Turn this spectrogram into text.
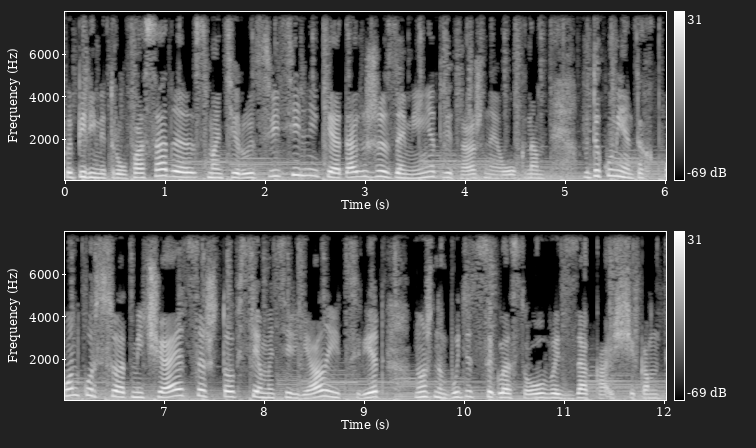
По периметру фасада смонтируют светильники, а также заменят витражные окна. В документах к конкурсу отмечается, что все материалы и цвет нужно будет согласовывать согласовывать с заказчиком.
